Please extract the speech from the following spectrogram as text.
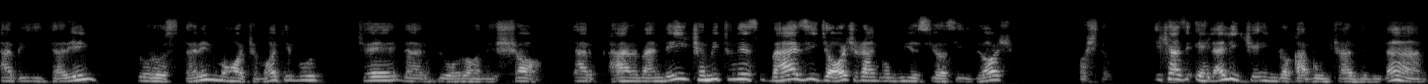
طبیعیترین درستترین محاکماتی بود که در دوران شاه در پرونده ای که می‌تونست بعضی جاهاش رنگ و بوی سیاسی داشت داشته بود. یکی از عللی که این را قبول کرده بودن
